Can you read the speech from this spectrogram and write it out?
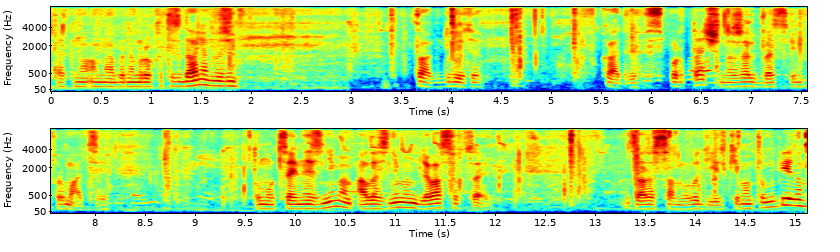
Так, ну а ми будемо рухатись далі, друзі. Так, друзі, в кадрі спортеч, на жаль, без інформації. Тому цей не знімемо, але знімемо для вас оцей. Зараз сам володію автомобілем.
